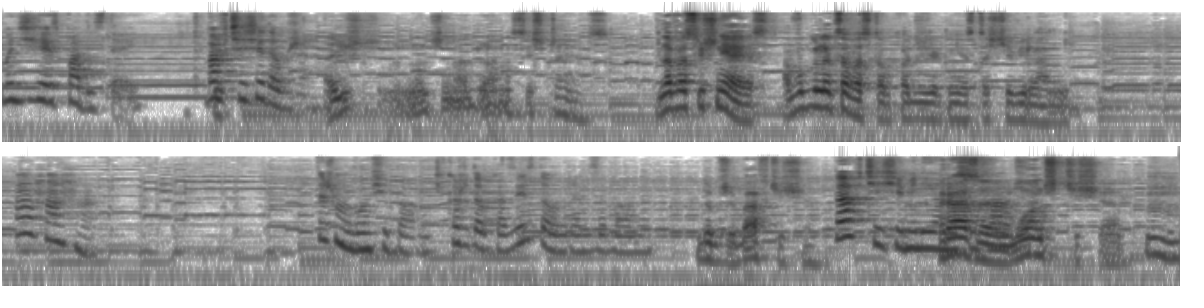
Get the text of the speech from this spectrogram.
bo dzisiaj jest Paddy's Day. Bawcie się dobrze. A już, znaczy no dla nas jeszcze jest. Dla was już nie jest. A w ogóle co was to obchodzi, jak nie jesteście w Irlandii? Mhm. Też mogą się bawić. Każda okazja jest dobra do zabawy. Dobrze, bawcie się. Bawcie się miliony Razem, słuchaczy. łączcie się. Hmm.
